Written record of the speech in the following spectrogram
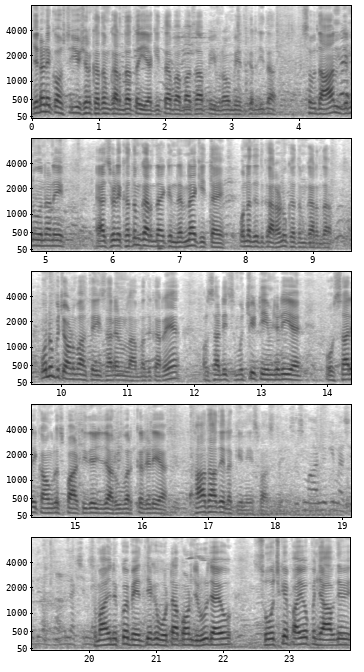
ਜਿਨ੍ਹਾਂ ਨੇ ਕਨਸਟੀਟਿਊਸ਼ਨ ਖਤਮ ਕਰਨ ਦਾ ਧਈਆ ਕੀਤਾ, ਬਾਬਾ ਸਾਹਿਬ ਭੀਮ ਰਾਓ ਅੰਬੇਦਕਰ ਜੀ ਦਾ ਸੰਵਿਧਾਨ ਜਿਹਨੂੰ ਉਹਨਾਂ ਨੇ ਇਸ ਵੇਲੇ ਖਤਮ ਕਰਨ ਦਾ ਇੱਕ ਨਿਰਣਾ ਕੀਤਾ ਹੈ, ਉਹਨਾਂ ਦੇ ਅਧਿਕਾਰਾਂ ਨੂੰ ਖਤਮ ਕਰਨ ਦਾ। ਉਹਨੂੰ ਬਚਾਉਣ ਵਾਸਤੇ ਅਸੀਂ ਸਾਰਿਆਂ ਨੂੰ ਲਾਮਬੰਦ ਕਰ ਰਹੇ ਹਾਂ ਔਰ ਸਾਡੀ ਸਮੁੱਚੀ ਟੀਮ ਜਿਹੜੀ ਹੈ ਉਹ ਸਾਰੇ ਕਾਂਗਰਸ ਪਾਰਟੀ ਦੇ ਜੁਝਾਰੂ ਵਰਕਰ ਜਿਹੜੇ ਆ ਥਾਂ ਥਾਂ ਤੇ ਲੱਗੇ ਨੇ ਇਸ ਵਾਸਤੇ। ਸਮਾਜ ਨੂੰ ਕੀ ਮੈਸੇਜ ਚਾਹੁੰਦੇ ਇਲੈਕਸ਼ਨ ਸਮਾਜ ਨੂੰ ਇੱਕੋ ਹੀ ਬੇਨਤੀ ਹੈ ਕਿ ਵੋਟਾਂ ਪਾਉਣ ਜ਼ਰੂਰ ਜਾਇਓ ਸੋਚ ਕੇ ਪਾਇਓ ਪੰਜਾਬ ਦੇ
